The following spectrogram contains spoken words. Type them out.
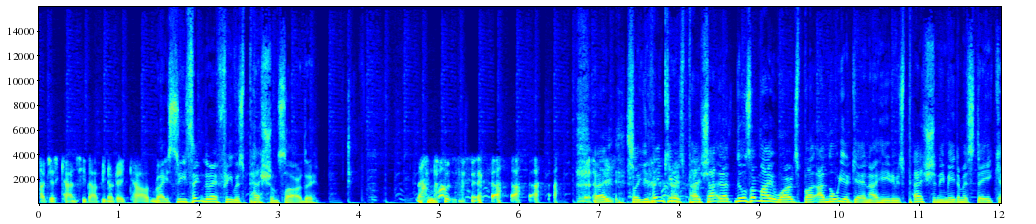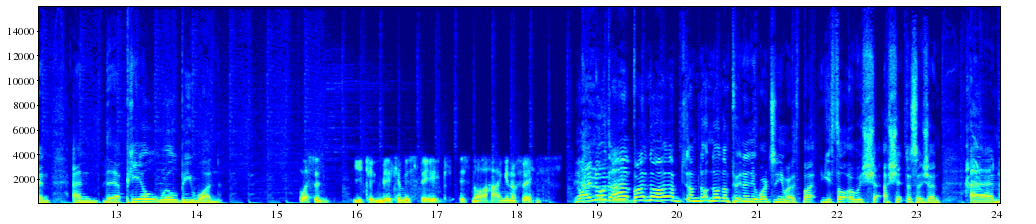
I just can't see that being a red card. Right. So you think the referee was pish on Saturday? Right? So you think he was pish? Those are my words, but I know what you're getting at here. He was pish and he made a mistake, and and the appeal will be won. Listen, you can make a mistake. It's not a hanging offence. No, I know that, but no, I'm, I'm not. Not I'm putting any words in your mouth. But you thought it was shit, a shit decision, um,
